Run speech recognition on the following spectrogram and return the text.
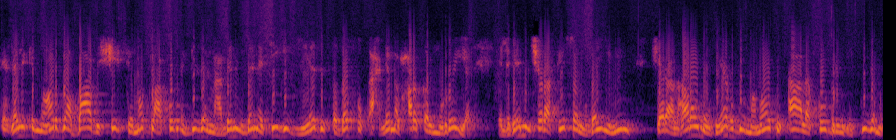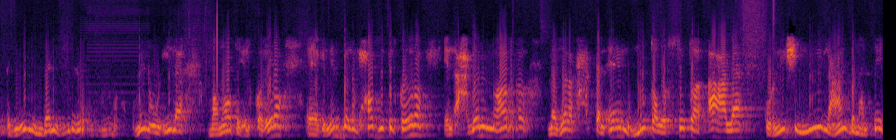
كذلك النهارده بعض الشيء في مطلع كوبري الجيزة المعدني وده نتيجة زيادة تدفق أحجام الحركة المرورية اللي جاي من شارع فيصل وجاي من شارع الهرم وبياخدوا مناطق أعلى كوبري الجيزة متجهين من بني الجيزه ومنه إلى مناطق القاهرة. آه بالنسبة لمحافظة القاهرة الأحجام النهارده ما زالت حتى الآن متوسطة أعلى كورنيش النيل عند منطقة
